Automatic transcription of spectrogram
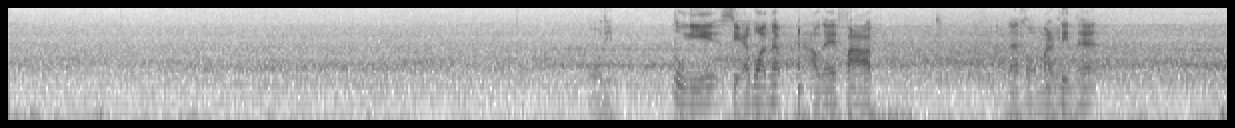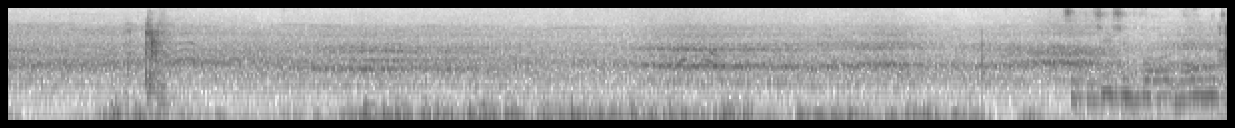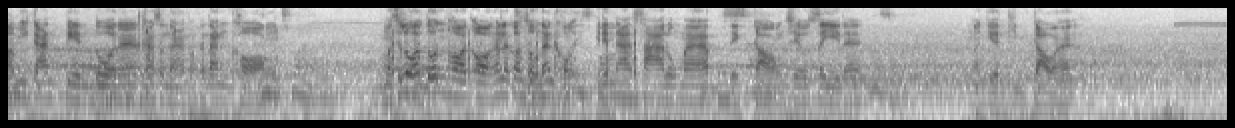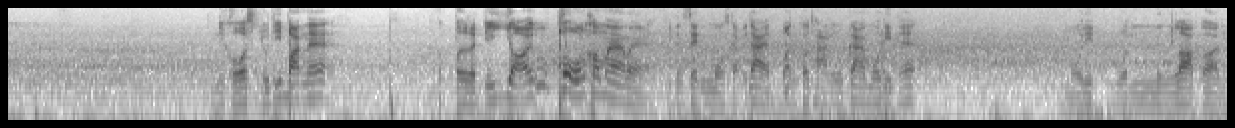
โมดิต ลูกนี้เสียบอลครับเอาได้ฟาวล์ครับหน้าของมาดริดนะฮะ Substitution for Real เอา Madrid. มีการเปลี่ยนตัวนะข้างสนามทางด้านของ Number 12. มาร์เซโลครับโดนถอดออกครับแล้วก็ส่งด้านของเอเดนอาซาลงมาครับ เด็กเก่าของเชลซีนะฮะมาเยือนทีมเก่าฮะนิ โคสอยู่ที่บอลนะฮะก็เปิดย้อยโผงเข้ามาแม่คิดเป็นเซนโมสกัดไม่ได้บอลเข้าทางลูก้าโมดิตนะฮะโมดิตวนหนึ่งรอบก่อน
